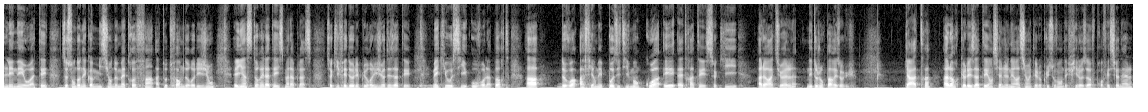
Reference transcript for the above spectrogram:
Les néo-athées se sont donné comme mission de mettre fin à toute forme de religion et y instaurer l'athéisme à la place, ce qui fait d'eux les plus religieux des athées, mais qui aussi ouvre la porte à devoir affirmer positivement quoi est être athée, ce qui, à l'heure actuelle, n'est toujours pas résolu. 4. Alors que les athées ancienne génération étaient le plus souvent des philosophes professionnels,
